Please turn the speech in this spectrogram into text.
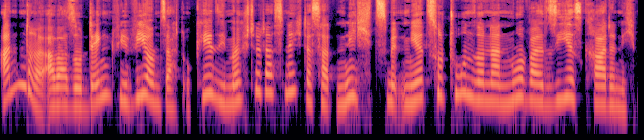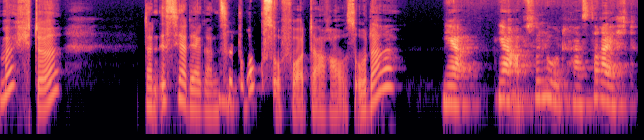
andere aber so denkt wie wir und sagt, okay, sie möchte das nicht, das hat nichts mit mir zu tun, sondern nur weil sie es gerade nicht möchte, dann ist ja der ganze Mhm. Druck sofort daraus, oder? Ja, ja, absolut, hast du recht.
